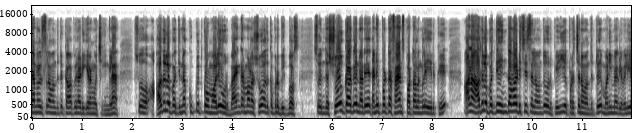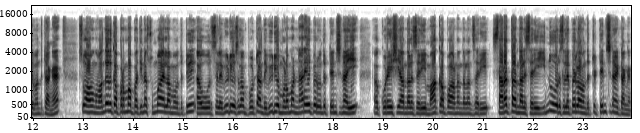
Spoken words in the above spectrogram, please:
சேனல்ஸ்லாம் வந்துட்டு காப்பியில் அடிக்கிறாங்க வச்சுக்கோங்களேன். ஸோ அதில் பார்த்தீங்கன்னா குக்குத் கோமாளி ஒரு பயங்கரமான ஷோ அதுக்கப்புறம் பிக் பாஸ் ஸோ இந்த ஷோக்காக நிறைய தனிப்பட்ட ஃபேன்ஸ் பட்டாளங்களே இருக்குது ஆனால் அதில் பார்த்தீங்கன்னா இந்த வாட்டி சீசனில் வந்து ஒரு பெரிய பிரச்சனை வந்துட்டு மணிமேகலை வெளியே வந்துட்டாங்க. ஸோ அவங்க வந்ததுக்கப்புறமா பார்த்தீங்கன்னா சும்மா இல்லாமல் வந்துட்டு ஒரு சில வீடியோஸ்லாம் போட்டு அந்த வீடியோ மூலமாக நிறைய பேர் வந்து டென்ஷன் ஆகி குரேஷியாக இருந்தாலும் சரி மாக்காப்பா இருந்தாலும் சரி சரத்தாக இருந்தாலும் சரி இன்னும் ஒரு சில பேர்லாம் வந்துட்டு டென்ஷன் ஆகிட்டாங்க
